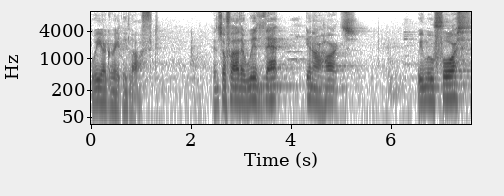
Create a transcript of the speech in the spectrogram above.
we are greatly loved. And so, Father, with that in our hearts, we move forth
